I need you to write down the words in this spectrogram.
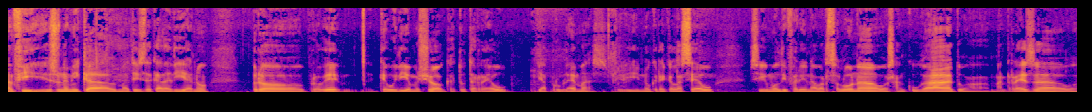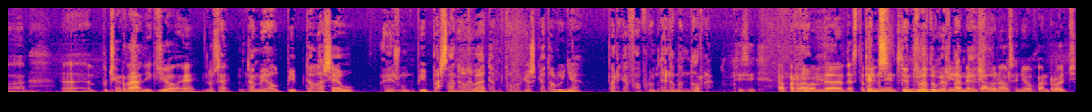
En fi, és una mica el mateix de cada dia, no? Però, però bé, què vull dir amb això? Que tot arreu hi ha problemes. Vull dir, no crec que la seu sigui molt diferent a Barcelona o a Sant Cugat o a Manresa o a eh, Puigcerdà, dic jo, eh? No sé. També el PIB de la Seu és un PIB bastant elevat amb tot el que és Catalunya, perquè fa frontera amb Andorra. Sí, sí. Ah, parlàvem de- d'establiments. Tens- tens les dues Mira, bandes. Mercadona, el senyor Juan Roig,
